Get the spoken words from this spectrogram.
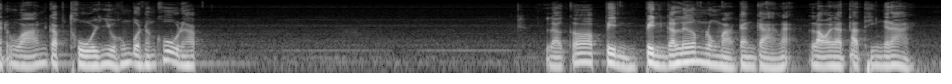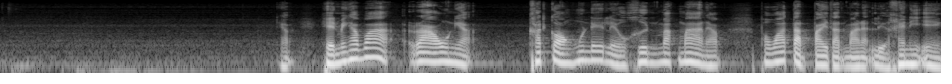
Advance กับ True ยังอยู่ข้างบนทั้งคู่นะครับ แล้วก็ปิ่นปิ่นก็เริ่มลงมากลางๆแล้วเราอาจจะตัดทิ้งก็ได้นะครับเห็นไหมครับว่าเราเนี่ยคัดกรองหุ้นได้เร็วขึ้นมากๆนะครับ เพราะว่าตัดไปตัดมาเนี่ยเหลือแค่นี้เอง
